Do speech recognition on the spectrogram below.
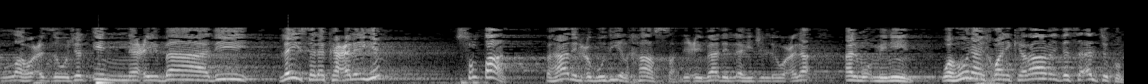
الله عز وجل إن عبادي ليس لك عليهم سلطان. فهذه العبودية الخاصة لعباد الله جل وعلا المؤمنين. وهنا إخواني الكرام إذا سألتكم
